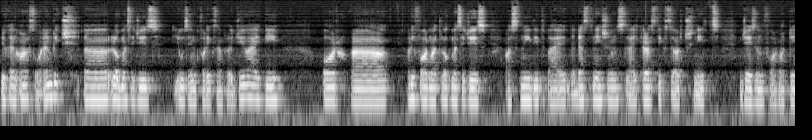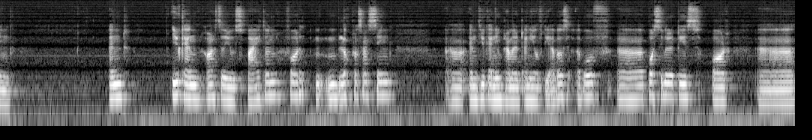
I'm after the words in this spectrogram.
you can also enrich uh, log messages using, for example, GeoIP or uh, reformat log messages as needed by the destinations like Elasticsearch needs JSON formatting. And you can also use Python for log processing uh, and you can implement any of the above, above uh, possibilities or uh,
